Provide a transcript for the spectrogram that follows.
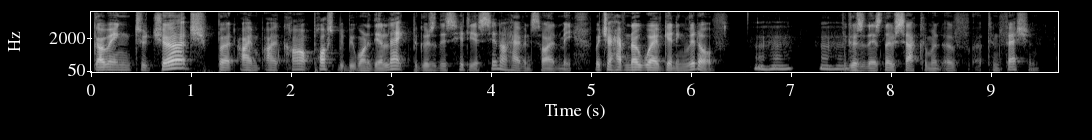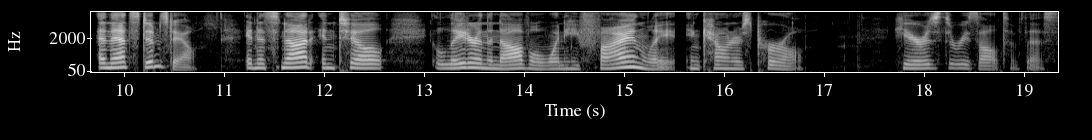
going to church, but I'm, I can't possibly be one of the elect because of this hideous sin I have inside me, which I have no way of getting rid of mm-hmm, mm-hmm. because there's no sacrament of uh, confession. And that's Dimmesdale. And it's not until later in the novel when he finally encounters Pearl here is the result of this.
